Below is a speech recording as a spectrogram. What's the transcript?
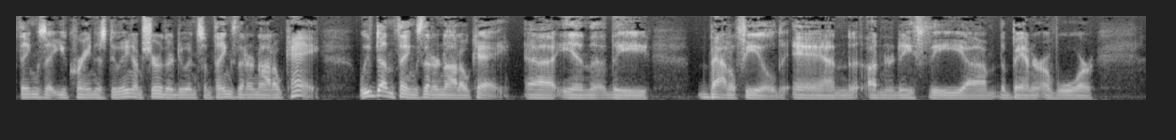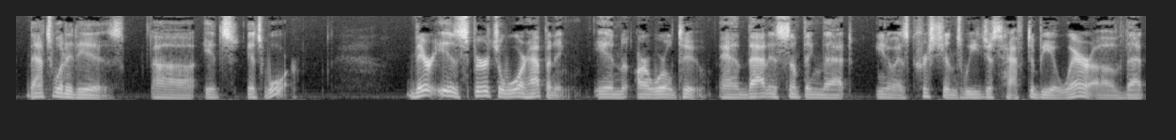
things that Ukraine is doing. I'm sure they're doing some things that are not okay. We've done things that are not okay uh, in the, the battlefield and underneath the um, the banner of war. That's what it is. Uh, it's it's war. There is spiritual war happening in our world too, and that is something that you know as Christians we just have to be aware of that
